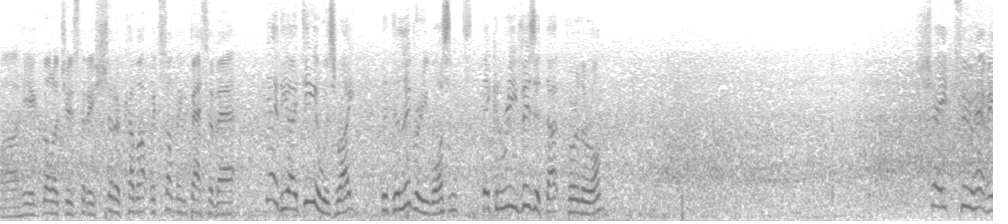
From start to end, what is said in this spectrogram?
Uh, he acknowledges that he should have come up with something better there. Yeah, the idea was right. The delivery wasn't. They can revisit that further on. Shade too heavy.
